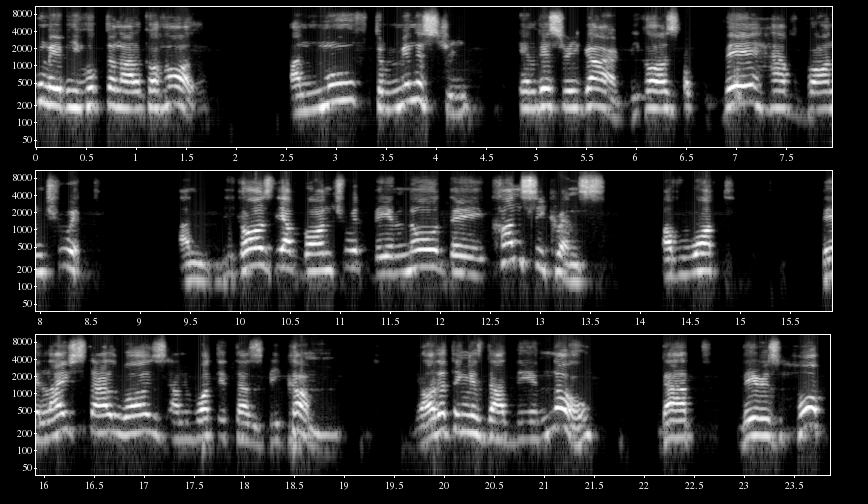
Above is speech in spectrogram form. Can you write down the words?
who may be hooked on alcohol and move to ministry in this regard because they have gone through it. And because they have gone through it, they know the consequence of what their lifestyle was and what it has become. The other thing is that they know that there is hope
